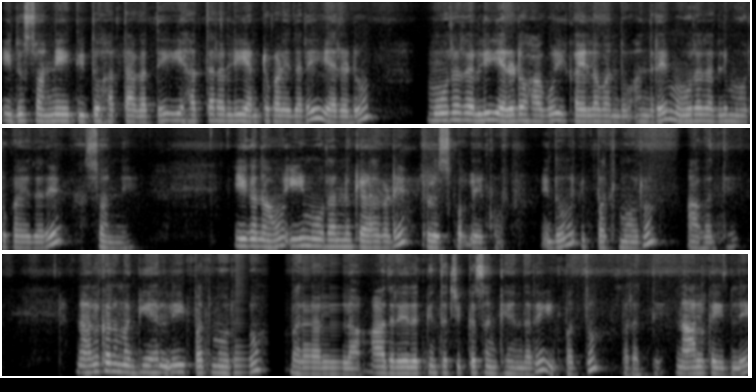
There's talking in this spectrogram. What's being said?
ಇದು ಸೊನ್ನೆ ಇದ್ದಿದ್ದು ಹತ್ತಾಗತ್ತೆ ಈ ಹತ್ತರಲ್ಲಿ ಎಂಟು ಕಳೆದರೆ ಎರಡು. ಮೂರರಲ್ಲಿ ಎರಡು ಹಾಗೂ ಈ ಕೈಲ ಒಂದು. ಅಂದರೆ ಮೂರರಲ್ಲಿ ಮೂರು ಕಳೆದರೆ ಸೊನ್ನೆ. ಈಗ ನಾವು ಈ ಮೂರನ್ನು ಕೆಳಗಡೆ ಇಳಿಸ್ಕೋಬೇಕು. ಇದು ಇಪ್ಪತ್ತ್ಮೂರು ಆಗುತ್ತೆ. ನಾಲ್ಕರ ಮಗ್ಗಿಯಲ್ಲಿ ಇಪ್ಪತ್ತ್ಮೂರು ಬರಲ್ಲ, ಆದರೆ ಇದಕ್ಕಿಂತ ಚಿಕ್ಕ ಸಂಖ್ಯೆ ಎಂದರೆ ಇಪ್ಪತ್ತು ಬರುತ್ತೆ. ನಾಲ್ಕೈದಲೇ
